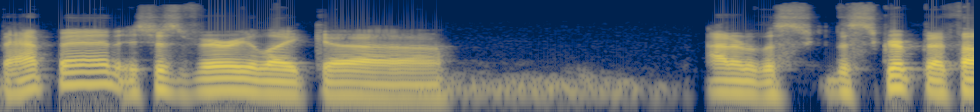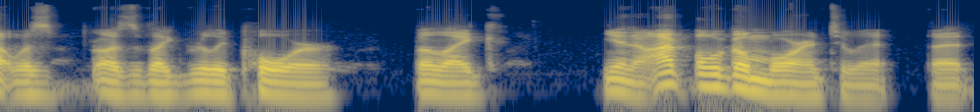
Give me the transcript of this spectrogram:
that bad. It's just very like uh, I don't know the the script I thought was was like really poor, but like you know I will go more into it, but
